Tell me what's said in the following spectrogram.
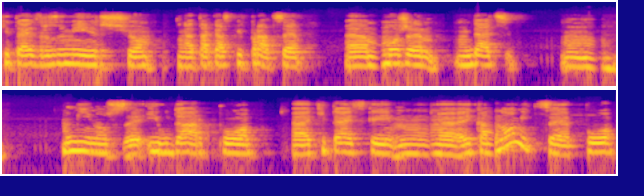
Китай зрозуміє, що е, така співпраця е, може дати м, мінус і удар по е, китайській м, е, економіці, по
